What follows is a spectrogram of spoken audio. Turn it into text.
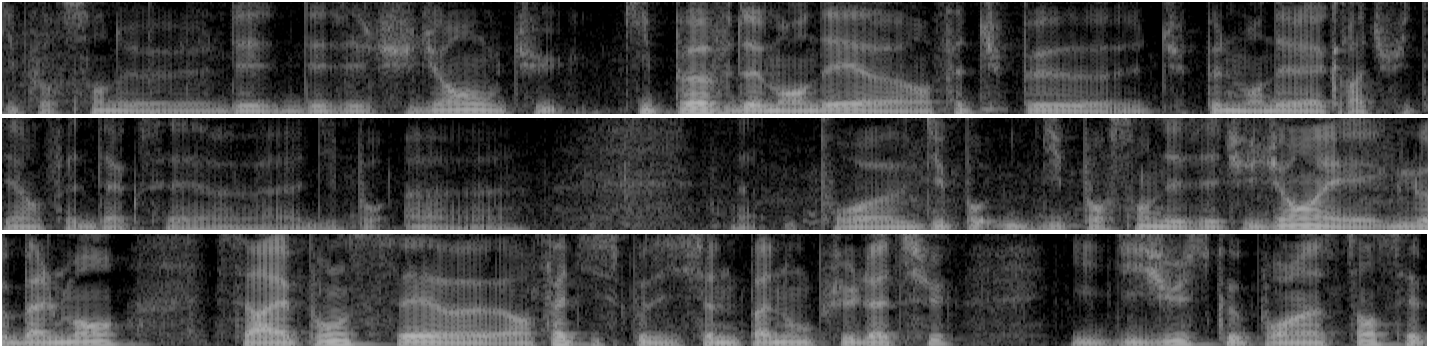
10% de, des, des, étudiants où tu, qui peuvent demander, en fait, tu peux, tu peux demander la gratuité en fait, d'accès à 10%. à, pour 10%, euh, des étudiants et globalement sa réponse c'est euh, en fait il se positionne pas non plus là-dessus. Il dit juste que pour l'instant c'est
